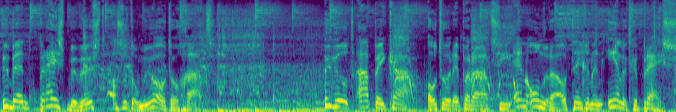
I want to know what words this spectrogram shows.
U bent prijsbewust als het om uw auto gaat. U wilt APK, autoreparatie en onderhoud tegen een eerlijke prijs.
